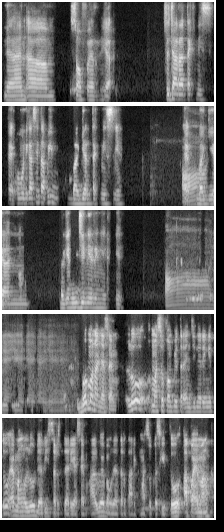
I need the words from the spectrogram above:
dan um, software ya. Secara teknis kayak komunikasi tapi bagian teknisnya kayak Oh, bagian gitu. bagian engineeringnya. Ya. Oh, iya iya iya iya iya. iya. Gue mau nanya Sam, lu masuk computer engineering itu emang lu dari research dari SMA, lu emang udah tertarik masuk ke situ? Apa emang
